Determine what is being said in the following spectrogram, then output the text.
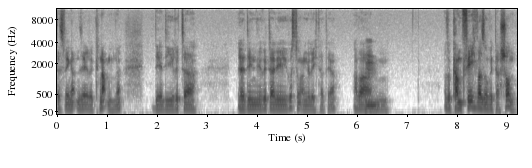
deswegen hatten sie ja ihre Knappen, ne? Der die Ritter, äh, denen die Ritter die Rüstung angelegt hat, ja. Aber mhm. Ähm, also kampffähig war so ein Ritter schon.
